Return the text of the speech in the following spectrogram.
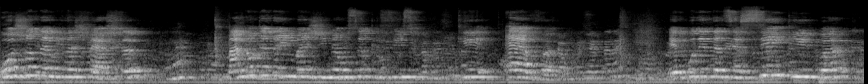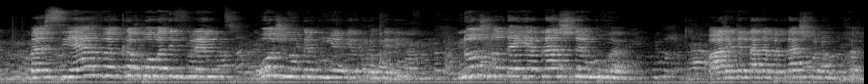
hoje não termina as festas, mas nunca te imagina o sacrifício que Eva, ele podia dizer sem equipa, mas se Eva acabou a diferente, hoje nunca tinha que trocar. Nós não tem atrás de empurrar. A hora que está para trás, quando empurrar.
